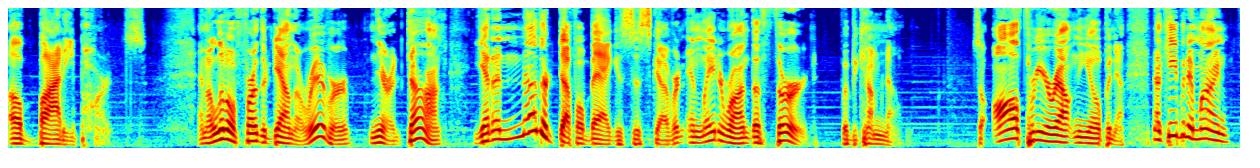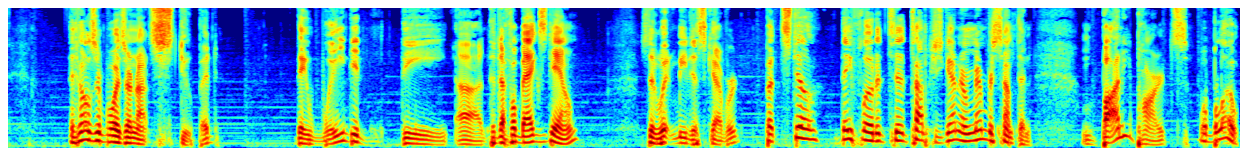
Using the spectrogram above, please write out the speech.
of body parts. And a little further down the river, near a dock, yet another duffel bag is discovered, and later on, the third would become known. So all three are out in the open now. Now, keeping in mind, the Helzer boys are not stupid. They weighted the uh, the duffel bags down so they wouldn't be discovered. But still, they floated to the top because you got to remember something body parts will bloat.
